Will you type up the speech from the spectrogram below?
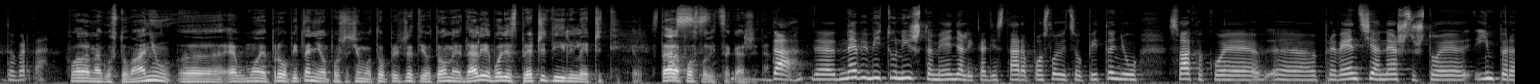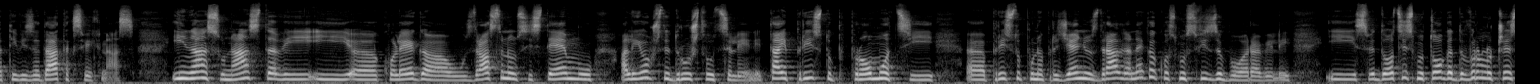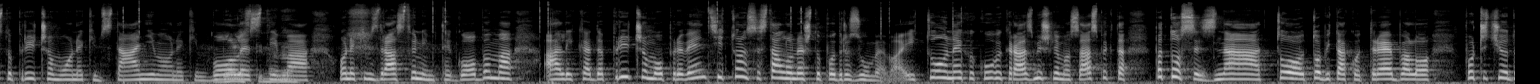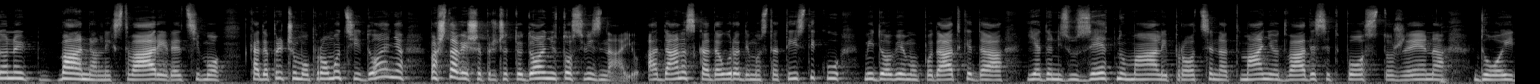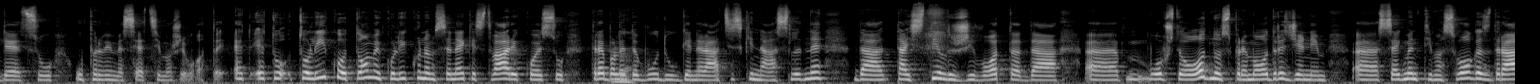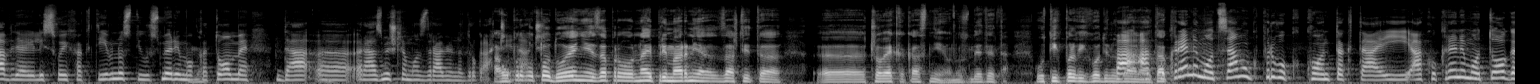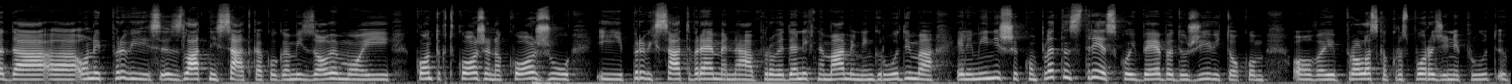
Dobar dan. Hvala na gostovanju. E, evo moje prvo pitanje, pošto ćemo to pričati o tome, da li je bolje sprečiti ili lečiti? Evo, stara pa, poslovica kaže. Da. da, ne bi mi tu ništa menjali kad je stara poslovica u pitanju. Svakako je e, prevencija nešto što je imperativ i zadatak svih nas. I nas u nastavi i e, kolega u zdravstvenom sistemu, ali i uopšte društvo u celini. Taj pristup promociji, pristup unapređenju zdravlja nekako smo svi zaboravili i svedoci smo toga da vrlo često pričamo o nekim stanjima, o nekim bolestima, bolestima da. o nekim zdravstvenim tegobama, ali kada pričamo o prevenciji, to nam se stalno nešto podrazumeva i to nekako uvek razmišljamo s aspekta, pa to se zna, to, to bi tako trebalo, počeći od onih banalnih stvari, recimo kada pričamo o promociji dojenja, pa šta više pričate o dojenju, to svi znaju. A danas kada uradimo statistiku, mi dobijemo podatke da jedan izuzetno mali procenat, manje od 20% žena doji decu u prvim mesecima života. Eto, eto, toliko o tome koliko nam se neke stvari koje su trebale da, da budu generacijski nasledne, da taj stil života, da uh, uopšte odnos prema određenim uh, segmentima segmentima svoga zdravlja ili svojih aktivnosti usmerimo da. ka tome da uh, razmišljamo o zdravlju na drugačiji način. A upravo način. to dojenje je zapravo najprimarnija zaštita čoveka kasnije, odnosno deteta, u tih prvih godinu pa, dana. Pa ako tako? krenemo od samog prvog kontakta i ako krenemo od toga da a, onaj prvi zlatni sat, kako ga mi zovemo, i kontakt kože na kožu i prvih sat vremena provedenih na maminim grudima eliminiše kompletan stres koji beba doživi tokom ovaj, prolaska kroz porođene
